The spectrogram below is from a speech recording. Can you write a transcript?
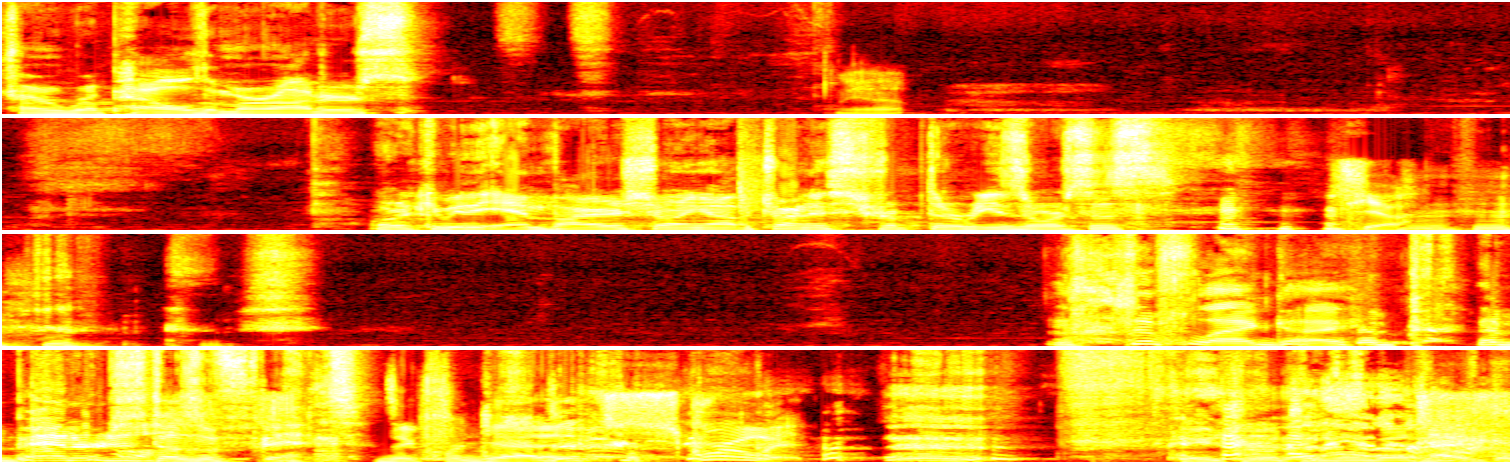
Trying to repel the Marauders. Yeah. Or it could be the Empire showing up trying to strip their resources. Yeah. the flag guy. the, the banner just doesn't fit. He's like, forget it. Screw it. Patriotism goes out the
